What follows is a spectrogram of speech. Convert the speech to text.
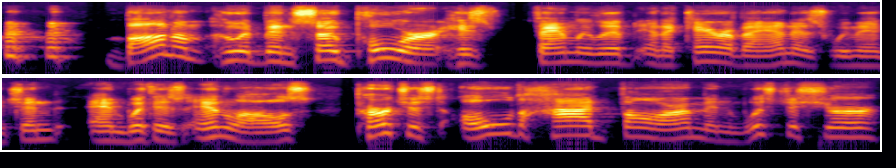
Bonham, who had been so poor, his family lived in a caravan, as we mentioned, and with his in laws, purchased Old Hyde Farm in Worcestershire,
